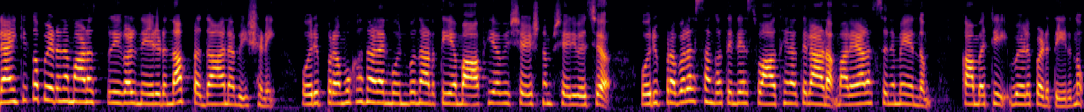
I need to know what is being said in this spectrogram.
ലൈംഗിക പീഡനമാണ് സ്ത്രീകൾ നേരിടുന്ന പ്രധാന ഭീഷണി. ഒരു പ്രമുഖ നടൻ മുൻപ് നടത്തിയ മാഫിയ വിശേഷണം ശരിവെച്ച് ഒരു പ്രബല സംഘത്തിന്റെ സ്വാധീനത്തിലാണ് മലയാള സിനിമയെന്നും കമ്മിറ്റി വെളിപ്പെടുത്തിയിരുന്നു.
